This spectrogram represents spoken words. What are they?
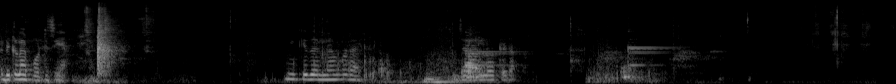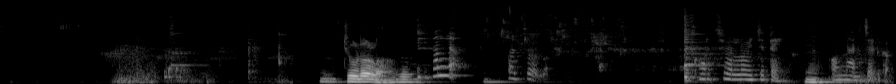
അടുക്കള പോട്ട് ചെയ്യാം. നമുക്കിതെല്ലാം കൂടെ ജാറിലോട്ടിടാം ചൂടുവെള്ളം അല്ല പച്ചവെള്ളം. കുറച്ച് വെള്ളം ഒഴിച്ചിട്ടേ. ഒന്ന് അടിച്ചെടുക്കാം.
